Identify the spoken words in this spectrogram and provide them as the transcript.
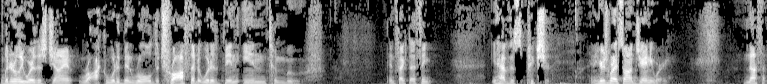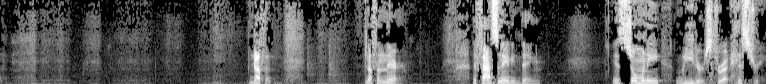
literally where this giant rock would have been rolled, the trough that it would have been in to move. In fact, I think you have this picture. And here's what I saw in January nothing. Nothing. Nothing there. The fascinating thing is so many leaders throughout history.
